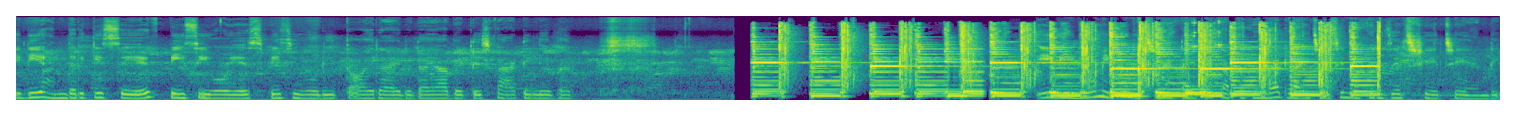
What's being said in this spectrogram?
ఇది అందరికీ safe. PCOS PCOD thyroid diabetes fatty liver. ఈ వీడియో మీకు నచ్చినట్టయితే తప్పకుండా ట్రై చేసి నాకు రిజల్ట్స్ షేర్ చేయండి.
